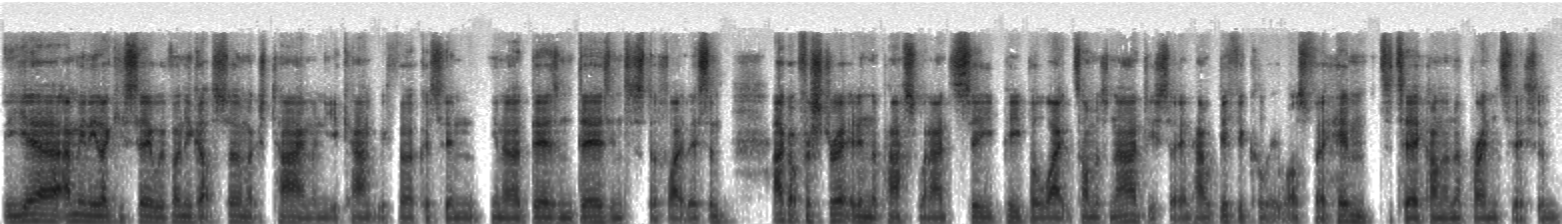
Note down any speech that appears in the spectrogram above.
Yeah, I mean, like you say, we've only got so much time, and you can't be focusing, you know, days and days into stuff like this. And I got frustrated in the past when I'd see people like Thomas Nardi saying how difficult it was for him to take on an apprentice, and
